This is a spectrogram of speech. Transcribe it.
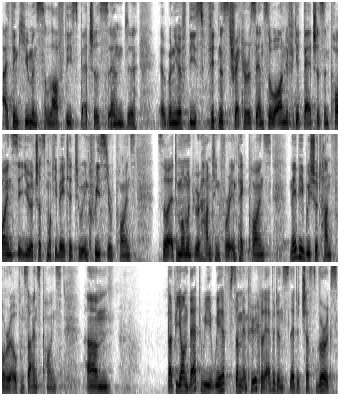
I think humans love these badges and. Uh, when you have these fitness trackers and so on, if you get badges and points, you're just motivated to increase your points. So at the moment we're hunting for impact points. Maybe we should hunt for open science points. Um, but beyond that, we, we have some empirical evidence that it just works.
